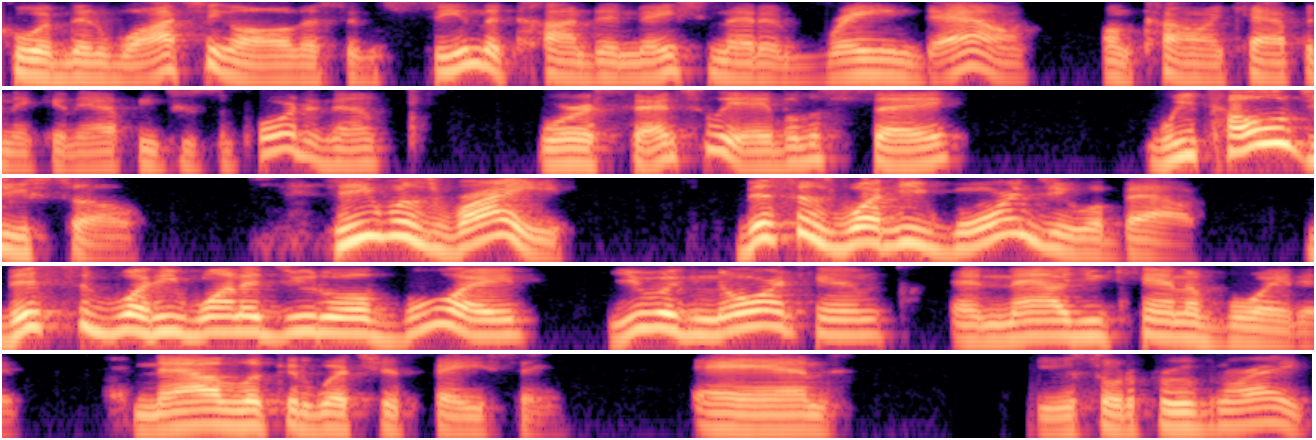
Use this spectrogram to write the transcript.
who had been watching all this and seen the condemnation that had rained down on Colin Kaepernick and athletes who supported him were essentially able to say, "We told you so. He was right. This is what he warned you about. This is what he wanted you to avoid. You ignored him, and now you can't avoid it. Now look at what you're facing." And he was sort of proven right.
